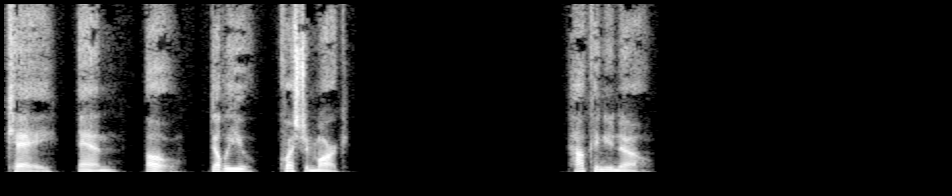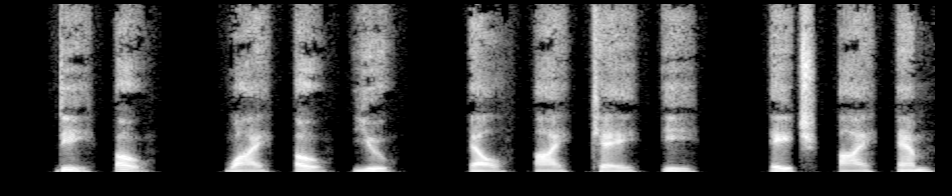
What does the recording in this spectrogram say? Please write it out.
K, N, O, W, question mark. How can you know? D, O, Y, O, U, L, I, K, E, H, I, M,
